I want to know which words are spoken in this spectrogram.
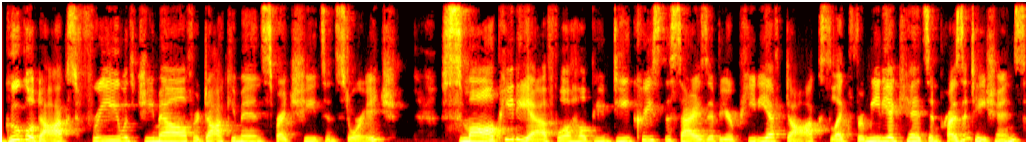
Google Docs, free with Gmail for documents, spreadsheets, and storage. Small PDF will help you decrease the size of your PDF docs, like for media kits and presentations.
